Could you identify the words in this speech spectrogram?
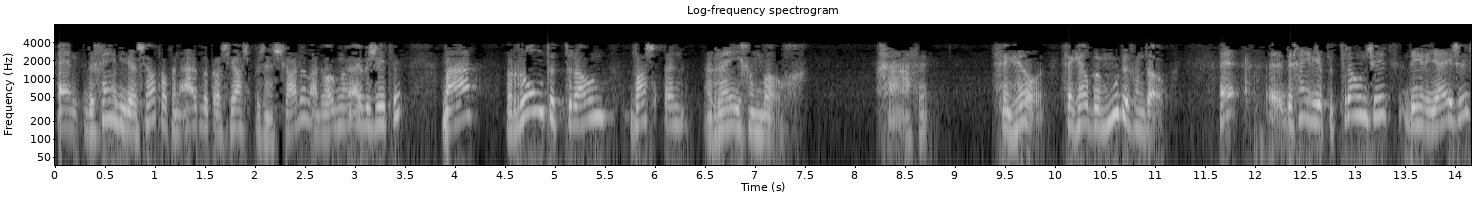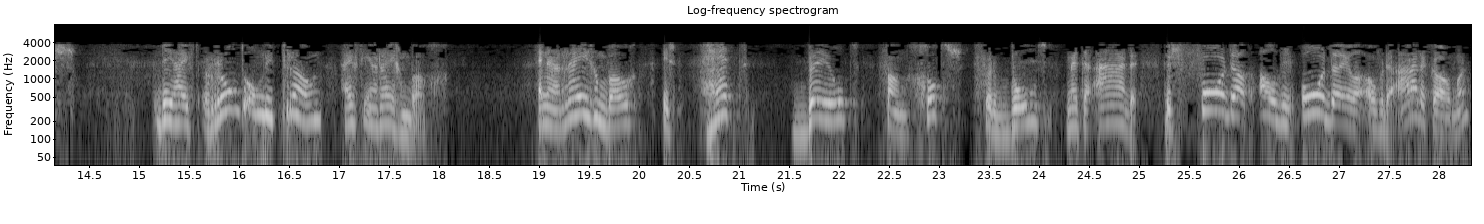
en degene die daar zat had een uiterlijk als jaspers en sarden. Laten we ook nog even zitten. Maar rond de troon was een regenboog. Gaaf hè? Vind ik heel, vind ik heel bemoedigend ook. Degene die op de troon zit, de Heer Jezus, die heeft rondom die troon heeft hij een regenboog. En een regenboog is het beeld van Gods verbond met de aarde. Dus voordat al die oordelen over de aarde komen,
